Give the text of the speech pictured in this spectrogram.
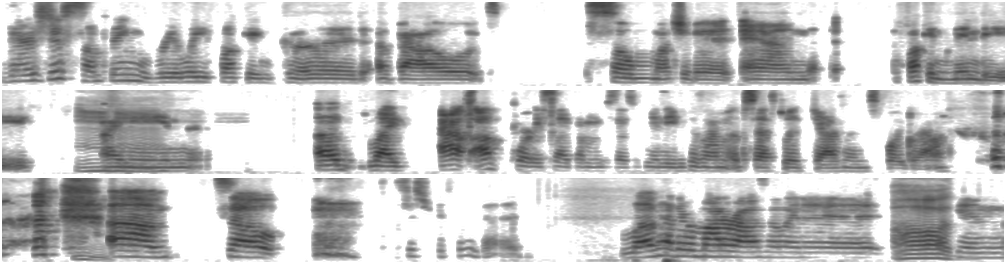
there's just something really fucking good about so much of it. And fucking Mindy, I Mhm. mean, uh, like, I, of course, like I'm obsessed with Mindy because I'm obsessed with Jasmin Savoy Brown. Mhm. Um, so it's just it's really good. Love Heather Matarazzo in it. Oh, Fucking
